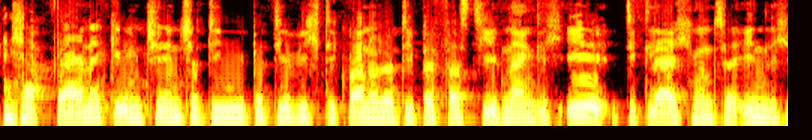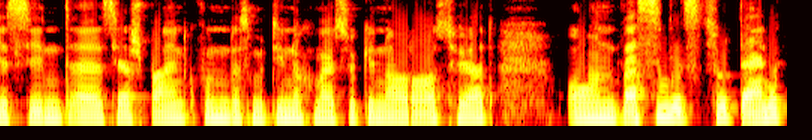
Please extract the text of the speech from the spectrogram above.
ich habe deine Game Changer, die bei dir wichtig waren oder die bei fast jedem eigentlich eh die gleichen und sehr ähnliche sind, äh, sehr spannend gefunden, dass man die nochmal so genau raushört. Und was sind jetzt so deine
